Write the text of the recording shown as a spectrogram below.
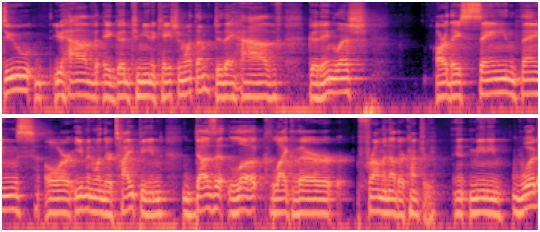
do you have a good communication with them? Do they have good English? Are they saying things, or even when they're typing, does it look like they're from another country? Meaning, would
